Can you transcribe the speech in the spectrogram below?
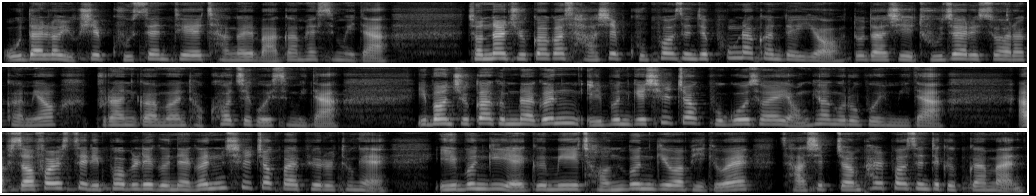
5달러 69센트에 장을 마감했습니다. 전날 주가가 49% 폭락한 데 이어 또다시 두 자릿수 하락하며 불안감은 더 커지고 있습니다. 이번 주가 급락은 1분기 실적 보고서의 영향으로 보입니다. 앞서 퍼스트 리퍼블릭 은행은 실적 발표를 통해 1분기 예금이 전분기와 비교해 40.8% 급감한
